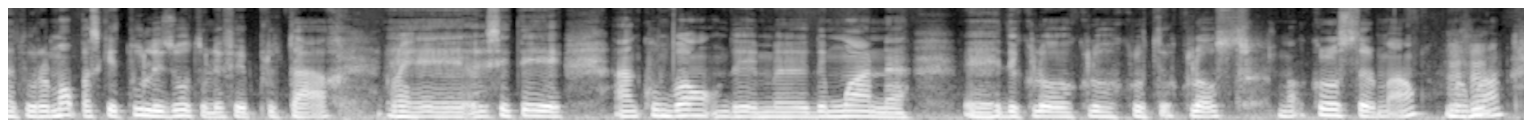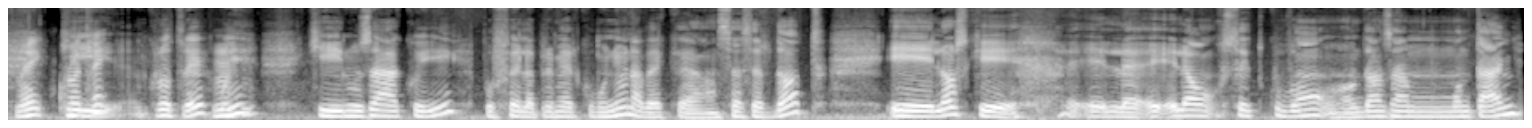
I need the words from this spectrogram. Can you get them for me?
naturellement, parce que tous les autres le fait plus tard. C'était un convent de, de moines de clo, clo, clo, cloisterment, mhm. qui, Oui, qui nous a accueillis pour faire la première communion avec un sacerdote. Et lorsqu'elle elle a cette couvent dans une montagne,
